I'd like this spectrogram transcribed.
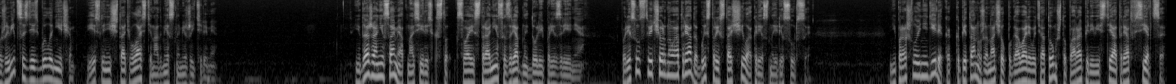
Поживиться здесь было нечем, если не считать власти над местными жителями. И даже они сами относились к, к своей стране с изрядной долей презрения. Присутствие черного отряда быстро истощило окрестные ресурсы. Не прошло и недели, как капитан уже начал поговаривать о том, что пора перевести отряд в сердце,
